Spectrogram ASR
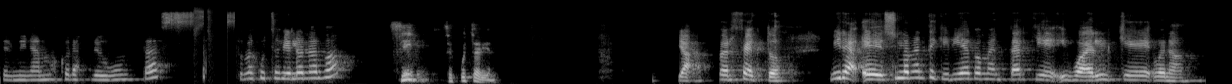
terminamos con las preguntas. ¿Tú me escuchas bien, Leonardo? Sí, se escucha bien. Ya, perfecto. Mira, eh, solamente quería comentar que igual que, bueno,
